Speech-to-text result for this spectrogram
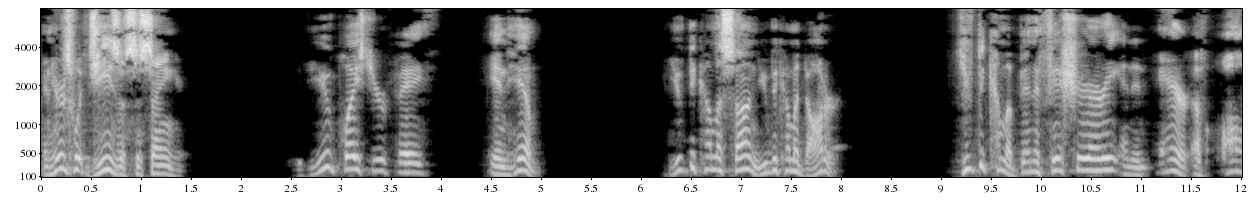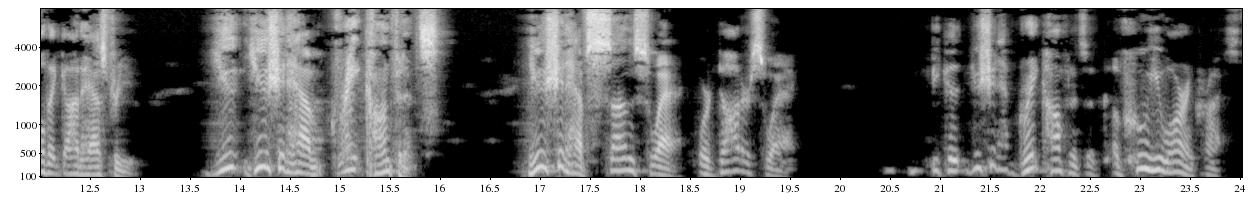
And here's what Jesus is saying here. If you've placed your faith in Him, you've become a son, you've become a daughter. You've become a beneficiary and an heir of all that God has for you. You, you should have great confidence. You should have son swag or daughter swag. Because you should have great confidence of, of who you are in Christ.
